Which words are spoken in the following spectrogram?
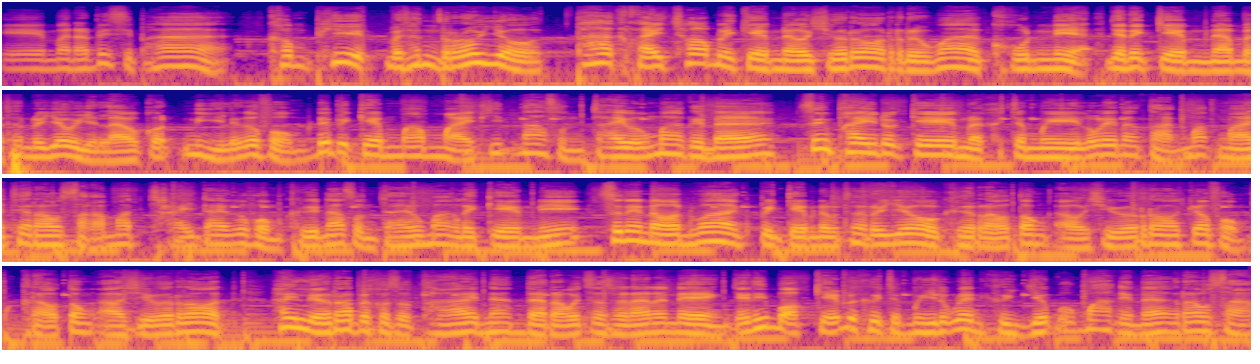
เกมมาดับที่15 Compete Battle Royale ถ้าใครชอบในเกมแนวชิโร่หรือว่าคุณเนี่ยอยากได้เกมแนว Battle Royale อยู่แล้วก็นี่เลยก็ผมได้ไปเกมมาใหม่ที่น่าสนใจมากๆเลยนะ ซึ่งภายในเกมเนี่ยจะมีลูกเล่นต่างๆ มากมายที่เราสามารถใช้ได้ก็ผมคือน่าสนใจมากๆเลยเกมนี้ ซึ่งแน่นอนว่าเป็นเกมแนว Battle Royale คือเราต้องเอาชีวิตรอดก็ผมเราต้องเอาชีวิตรอด ให้เหลือรอดเป็นคนสุดท้ายนะแต่เราจะชนะนั่นเองอย่างที่บอกเกมก็คือจะมีลูกเล่นคือเยอะมากๆเลยนะ เราสา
